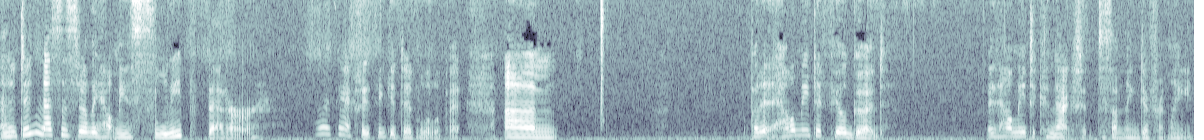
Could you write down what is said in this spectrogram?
And it didn't necessarily help me sleep better I actually think it did a little bit. Um, but it helped me to feel good. It helped me to connect to something differently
